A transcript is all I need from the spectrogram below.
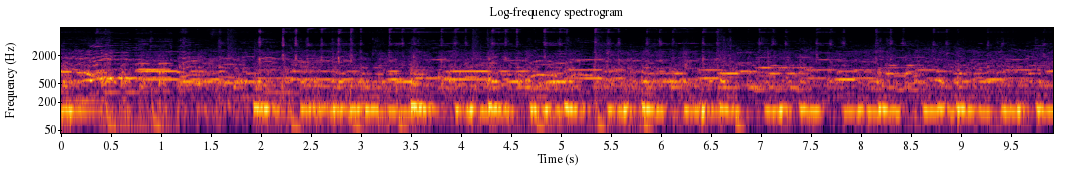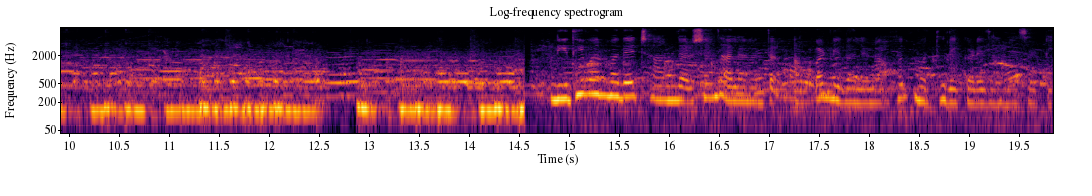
Thank you. निधीवनमध्ये छान दर्शन झाल्यानंतर आपण निघालेलो आहोत मथुरेकडे जाण्यासाठी.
